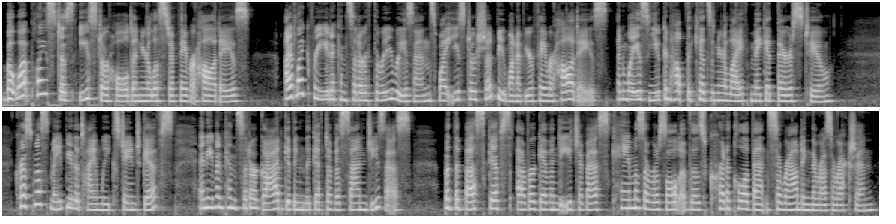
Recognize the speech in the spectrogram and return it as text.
But what place does Easter hold in your list of favorite holidays? I'd like for you to consider three reasons why Easter should be one of your favorite holidays, and ways you can help the kids in your life make it theirs too. Christmas may be the time we exchange gifts and even consider God giving the gift of His Son, Jesus. But the best gifts ever given to each of us came as a result of those critical events surrounding the resurrection.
